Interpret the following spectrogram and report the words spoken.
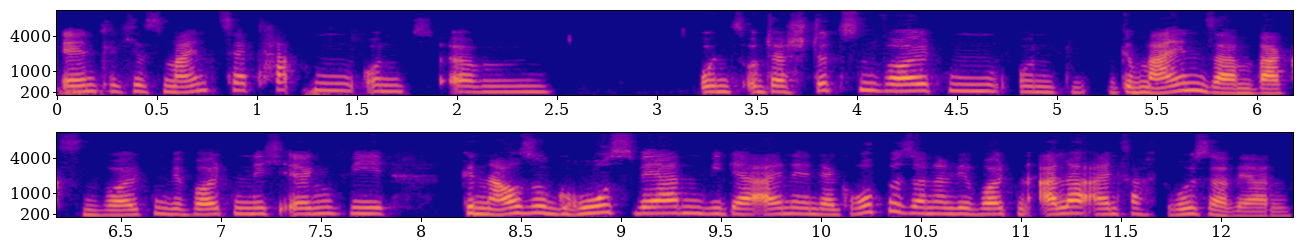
ähnliches Mindset hatten und ähm, uns unterstützen wollten und gemeinsam wachsen wollten. Wir wollten nicht irgendwie genauso groß werden wie der eine in der Gruppe, sondern wir wollten alle einfach größer werden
